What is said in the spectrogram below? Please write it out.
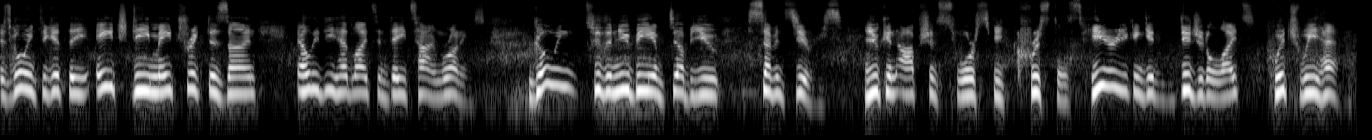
is going to get the HD Matrix design, LED headlights and daytime runnings. Going to the new BMW 7 Series, you can option Swarovski crystals. Here you can get digital lights, which we have.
